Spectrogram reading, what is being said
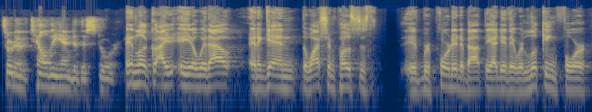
sort of tell the end of the story. And look i you know without and again the washington post is it reported about the idea they were looking for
